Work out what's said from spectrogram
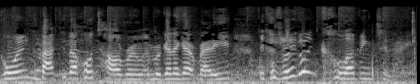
Going back to the hotel room and we're gonna get ready because we're going clubbing tonight.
